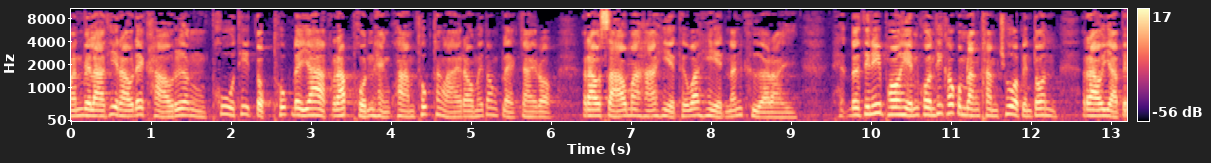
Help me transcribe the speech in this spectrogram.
มันเวลาที่เราได้ข่าวเรื่องผู้ที่ตกทุกข์ได้ยากรับผลแห่งความทุกข์ทั้งหลายเราไม่ต้องแปลกใจหรอก เราสาวมาหาเหตุเธอว่าเหตุนั้นคืออะไรโดยทีนี้พอเห็นคนที่เขากำลังทำชั่วเป็นต้น เราอย่าไป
